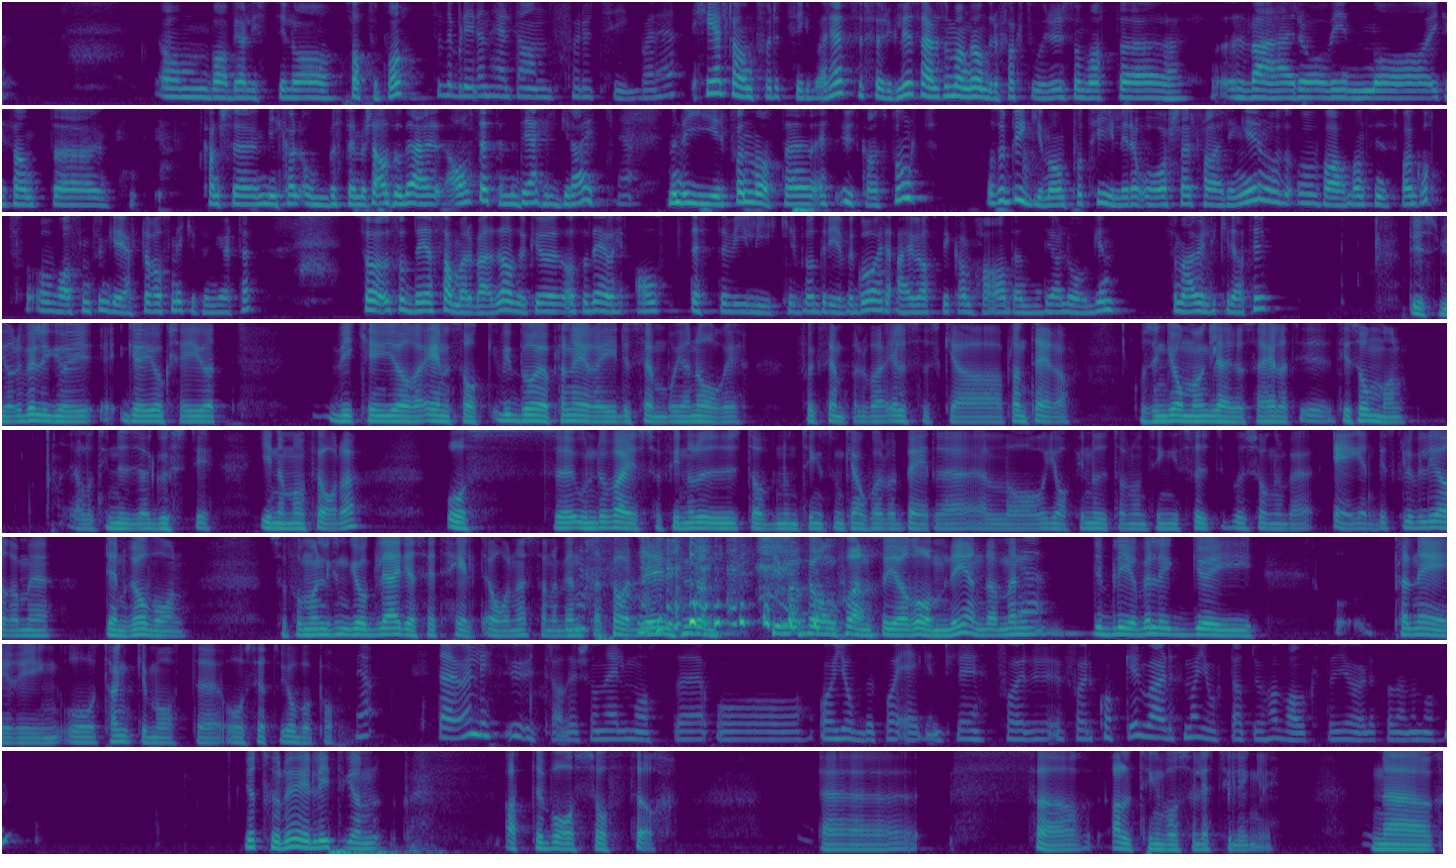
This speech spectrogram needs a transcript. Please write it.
om hva vi har lyst til å satse på. Så det blir en helt annen forutsigbarhet? Helt annen forutsigbarhet. Selvfølgelig så er det så mange andre faktorer som at uh, vær og vind og ikke sant uh, Kanskje Michael ombestemmer seg. Altså det er, alt dette, men det er helt greit. Ja. Men det gir på en måte et utgangspunkt. Og så bygger man på tidligere års erfaringer og, og hva man syns var godt, og hva som fungerte og hva som ikke fungerte. Så, så det samarbeidet ikke altså det er Alt dette vi liker ved å drive gård, er jo at vi kan ha den dialogen som er veldig kreativ. Det som gjør det veldig gøy, gøy også, er jo at vi kan gjøre en sak. Vi börjar planere i december, januar För exempel hva Else skal plantere. Og så går man og gleder seg hele til, till sommaren. Eller til 9. augusti innan man får det. Og så underveis så finner du ut av noe som kanskje hadde vært bedre, Eller jeg finner ut av noe i slutten på sesongen hva jeg egentlig skulle ville gjøre med den råvaran. Så får man liksom gå och glädja sig ett helt år nästan och vänta på det. Det är liksom sån, till man får en chans att göra om det igen då. Men Ja. det blir väldigt gøy planering og tankemåte og sett å jobbe på. Det er jo en litt utradisjonell måte å, å jobbe på egentlig for, for kokker. Hva er det som har gjort at du har valgt å gjøre det på denne måten? Jeg tror det er litt grann at det var så før. Uh, før allting var så lättillgängligt. När,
